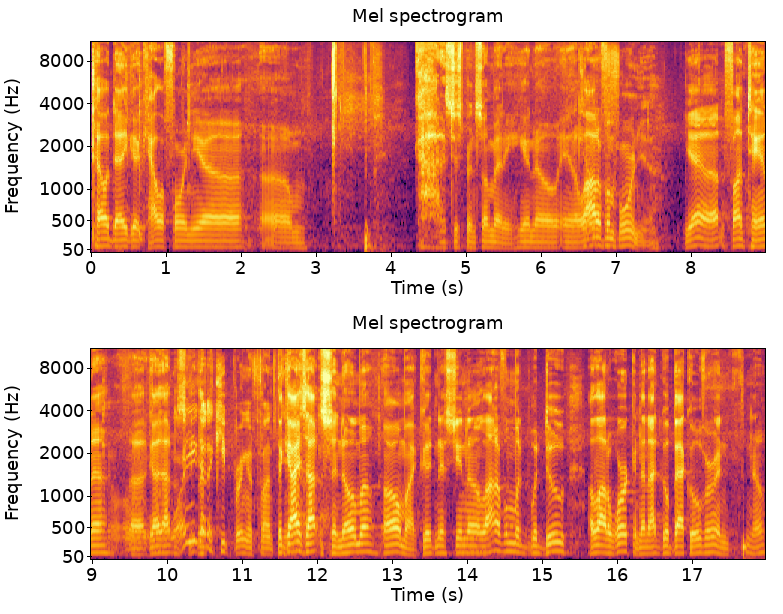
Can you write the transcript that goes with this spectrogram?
Talladega, California. Um, God, it's just been so many, you know, and a lot of them. California. Yeah, out in Fontana. Uh, guys out in- Why you the- got to keep bringing fun? the guys out in Sonoma, oh my goodness, you know, a lot of them would, would do a lot of work, and then I'd go back over and, you know,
